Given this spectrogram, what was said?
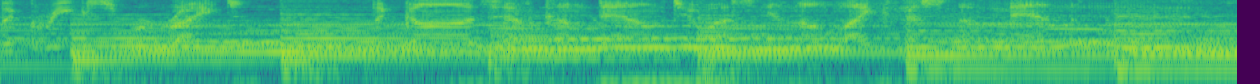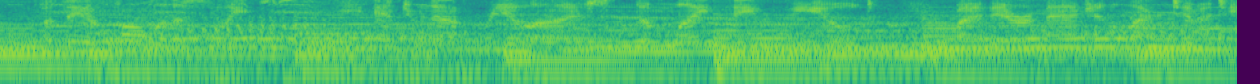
The Greeks were right. The gods have come down to us in the likeness of men. But they have fallen asleep and do not realize the might they wield by their imaginal activity.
